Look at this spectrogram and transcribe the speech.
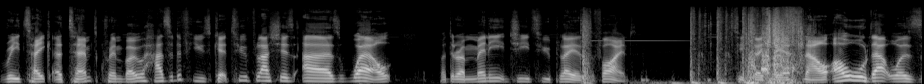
retake attempt. Krimbo has a defuse kit, two flashes as well, but there are many G2 players to find. See JKS now. Oh, that was...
